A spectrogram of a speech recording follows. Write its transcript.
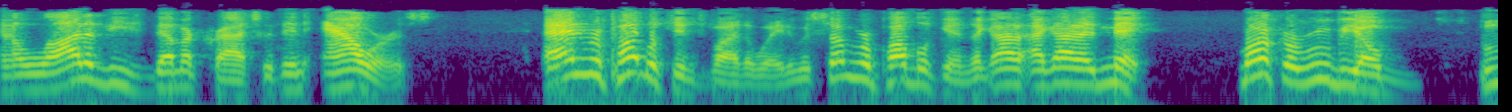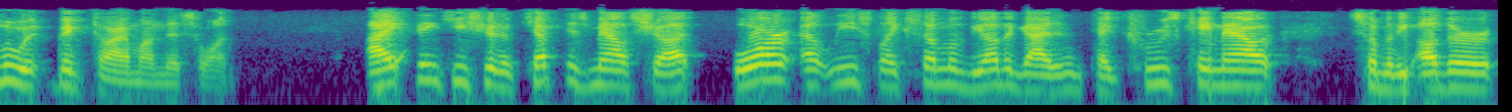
And a lot of these Democrats, within hours, and Republicans, by the way, there was some Republicans. I got I got to admit, Marco Rubio blew it big time on this one. I think he should have kept his mouth shut, or at least like some of the other guys. Ted Cruz came out, some of the other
